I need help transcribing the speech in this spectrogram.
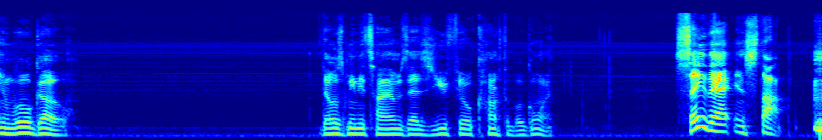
And we'll go those many times as you feel comfortable going. Say that and stop.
